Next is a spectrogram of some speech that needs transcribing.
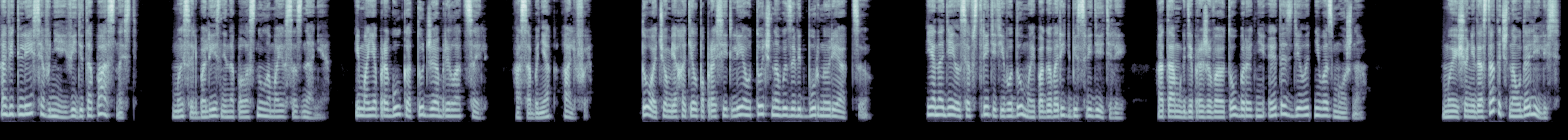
А ведь Леся в ней видит опасность. Мысль болезненно полоснула мое сознание, и моя прогулка тут же обрела цель — особняк Альфы. То, о чем я хотел попросить Лео, точно вызовет бурную реакцию. Я надеялся встретить его дома и поговорить без свидетелей, а там, где проживают оборотни, это сделать невозможно. «Мы еще недостаточно удалились?»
